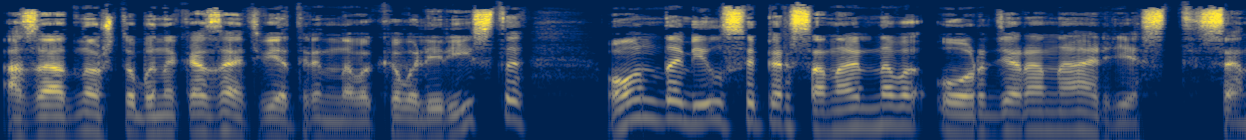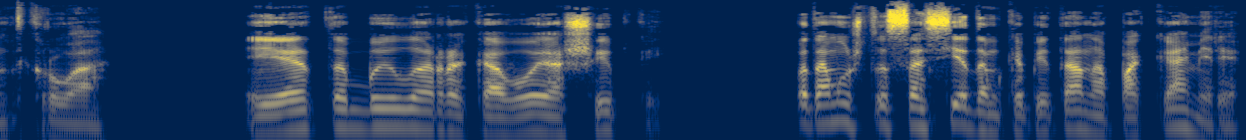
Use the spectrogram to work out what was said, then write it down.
а заодно, чтобы наказать ветренного кавалериста, он добился персонального ордера на арест Сент-Круа. И это было роковой ошибкой, потому что соседом капитана по камере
